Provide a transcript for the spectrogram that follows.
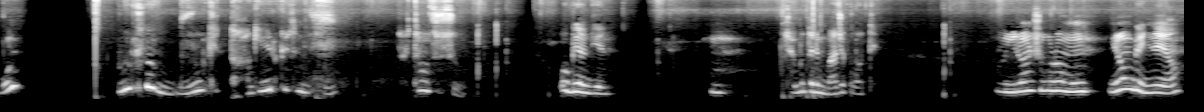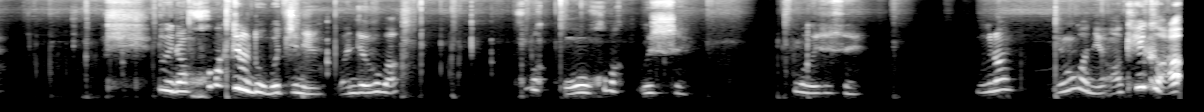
문, 문, 뭐 이렇게 닭이 이렇게 생겼어? 사탕수수. 어 미안 미안. 음, 잘못 때리면 맞을 것 같아. 뭐 이런 식으로 뭐 이런 게 있네요. 또 이런 호박들도 멋지네요. 완전 호박. 호박 오 호박 으쌰. 호박 으쌰. 뭐 이런 이런 거 아니에요? 아 케이크 아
